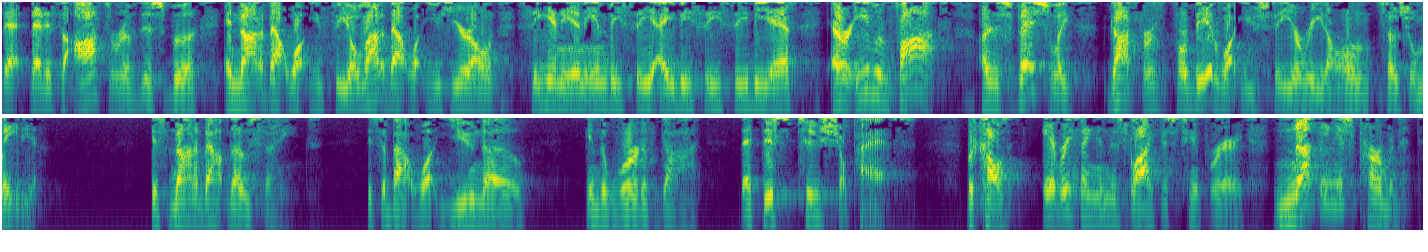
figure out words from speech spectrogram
that, that is the author of this book and not about what you feel, not about what you hear on CNN, NBC, ABC, CBS, or even Fox, or especially, God forbid what you see or read on social media. It's not about those things. It's about what you know in the Word of God. That this too shall pass. Because everything in this life is temporary. Nothing is permanent.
